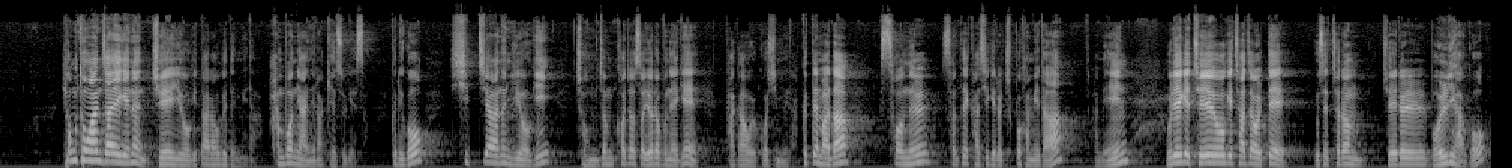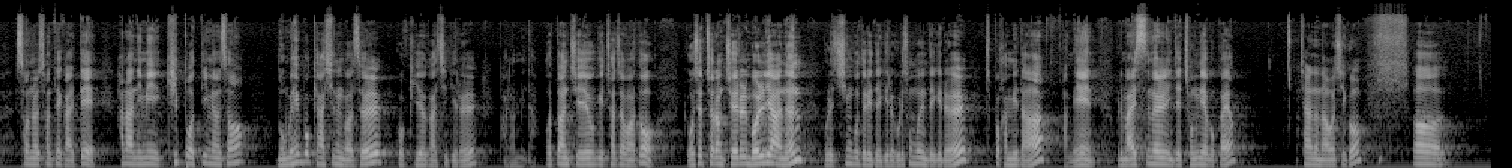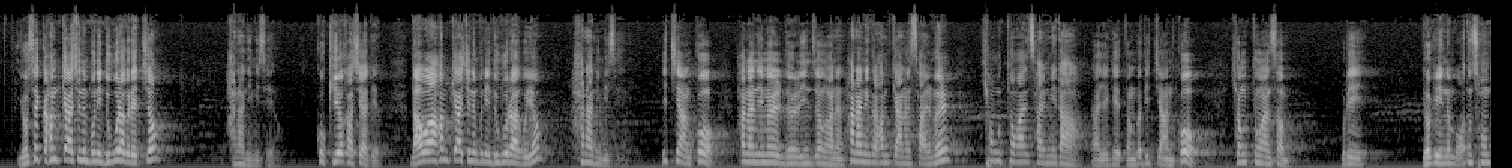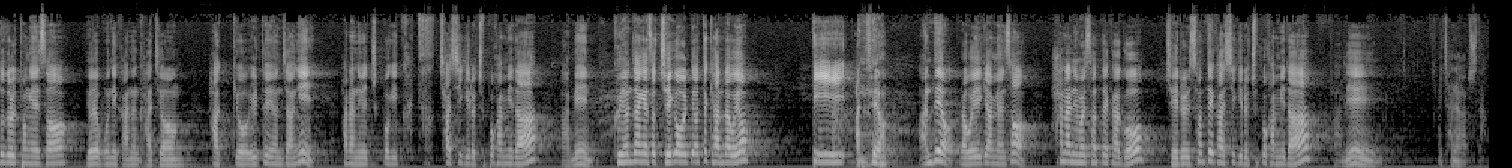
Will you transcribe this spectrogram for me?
형통한 자에게는 죄의 유혹이 따라오게 됩니다. 한 번이 아니라 계속해서. 그리고 쉽지 않은 유혹이 점점 커져서 여러분에게 다가올 것입니다. 그때마다 선을 선택하시기를 축복합니다. 아멘. 우리에게 죄의 유혹이 찾아올 때 요새처럼 죄를 멀리하고 선을 선택할 때 하나님이 기뻐 뛰면서 너무 행복해 하시는 것을 꼭 기억하시기를 바랍니다. 어떠한 죄의 유혹이 찾아와도 요셉처럼 죄를 멀리하는 우리 친구들이 되기를 우리 성도님 되기를 축복합니다. 아멘. 우리 말씀을 이제 정리해 볼까요? 자, 하나 나오시고 어, 요셉과 함께 하시는 분이 누구라 그랬죠? 하나님이세요. 꼭 기억하셔야 돼요. 나와 함께 하시는 분이 누구라고요? 하나님이세요. 잊지 않고 하나님을 늘 인정하는 하나님과 함께 하는 삶을 형통한 삶이다. 라 얘기했던 것 잊지 않고 형통한 삶 우리 여기 있는 모든 성도들을 통해서 여러분이 가는 가정, 학교, 일터 현장이 하나님의 축복이 가득 차시기를 축복합니다. 아멘. 그 현장에서 죄가 올 때 어떻게 한다고요? 삐 안 돼요. 안 돼요 라고 얘기하면서 하나님을 선택하고 죄를 선택하시기를 축복합니다. 아멘. 찬양합시다.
